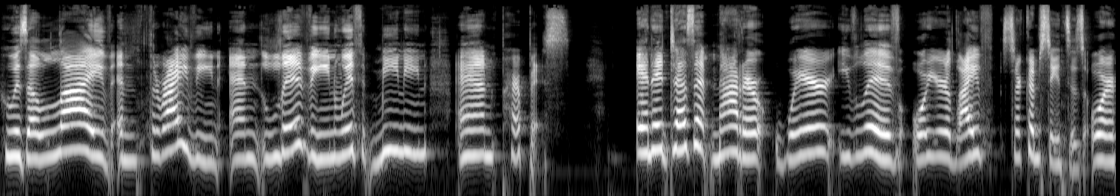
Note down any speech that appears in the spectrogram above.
who is alive and thriving and living with meaning and purpose. And it doesn't matter where you live or your life circumstances or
